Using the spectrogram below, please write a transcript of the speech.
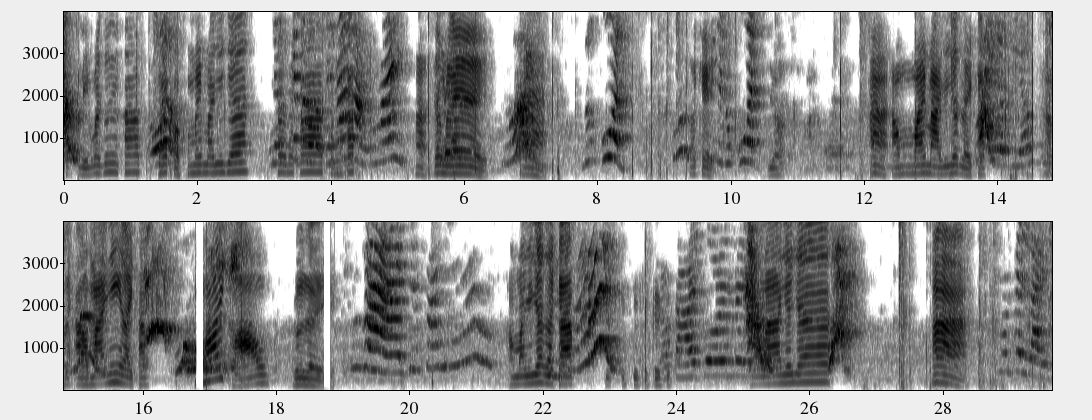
กดกระดิ่งไว้ด้วยครับ และกดคอมเมนต์มาเยอะๆ ด้วยนะครับขอบคุณครับอะเริ่มเลยอ่าลูกอ้วนโอเคนี่คือลูกอ้วนเยอะอ่าเอาไม้มาเยอะๆเลยครับเดี๋ยวเอาเลยเอาไม้นี่เลยครับ ไม้ขาวเลยเลยผ่าจะไปแล้วเอามาเยอะๆเลยครับกึบกึบกึบกึบกึบตายคนเลยเอามาเยอะๆอ่ามันเป็นไรท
